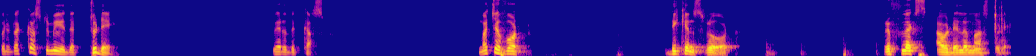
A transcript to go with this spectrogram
But it occurs to me that today, we're at the cusp. Much of what Dickens wrote reflects our dilemmas today.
